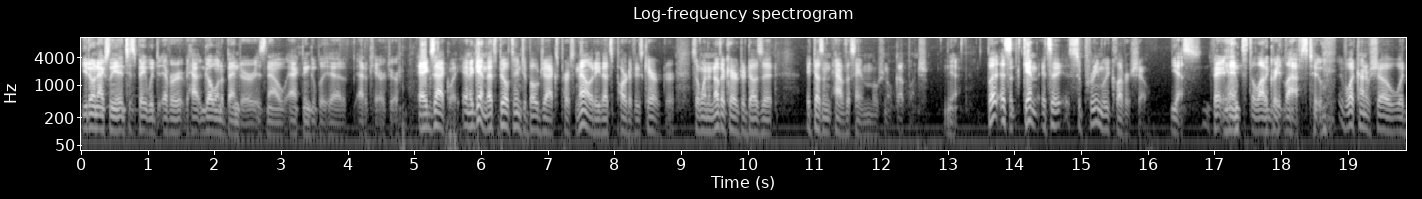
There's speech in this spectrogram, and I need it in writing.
you don't actually anticipate would ever ha- go on a bender is now acting completely out of, out of character Exactly. And again, that's built into BoJack's personality. That's part of his character. So when another character does it, it doesn't have the same emotional gut punch. yeah But it's, again, it's a supremely clever show. Yes very and a lot of great laughs too what kind of show would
